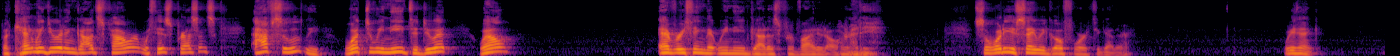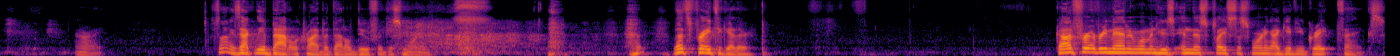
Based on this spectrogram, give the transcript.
But can we do it in God's power with His presence? Absolutely. What do we need to do it? Well, everything that we need, God has provided already. So, what do you say we go for it together? What do you think? All right. It's not exactly a battle cry, but that'll do for this morning. Let's pray together. God, for every man and woman who's in this place this morning, I give you great thanks.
